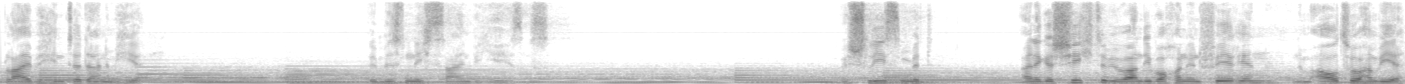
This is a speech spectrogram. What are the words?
Bleibe hinter deinem Hirten. Wir müssen nicht sein wie Jesus. Wir schließen mit einer Geschichte. Wir waren die Woche in den Ferien. In einem Auto haben wir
